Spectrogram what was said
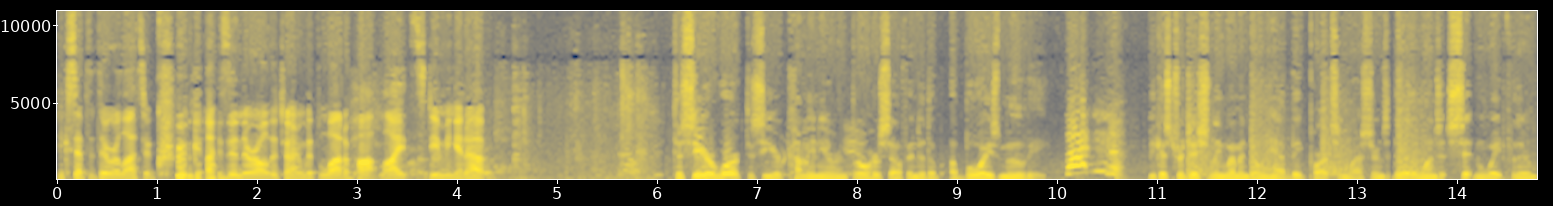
Except that there were lots of crew guys in there all the time with a lot of hot lights steaming it up. To see her work, to see her come in here and throw herself into the, a boys' movie. Button! Because traditionally women don't have big parts in westerns. They're the ones that sit and wait for their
